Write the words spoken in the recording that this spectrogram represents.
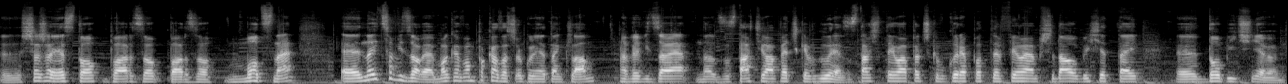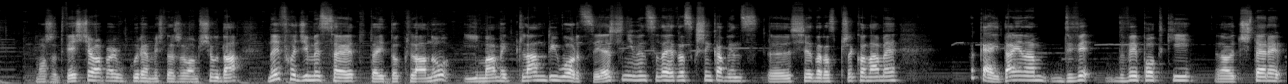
E, Szczerze jest to bardzo, bardzo mocne. No i co widzowie, mogę wam pokazać ogólnie ten klan, a wy widzowie, no zostawcie łapeczkę w górę, zostawcie tutaj łapeczkę w górę pod tym filmem, przydałoby się tutaj e, dobić, nie wiem, może 200 łapek w górę, myślę, że wam się uda. No i wchodzimy sobie tutaj do klanu i mamy klan rewardsy, ja jeszcze nie wiem co daje ta skrzynka, więc e, się teraz przekonamy. Okej, daje nam dwie, dwie potki, nawet 4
